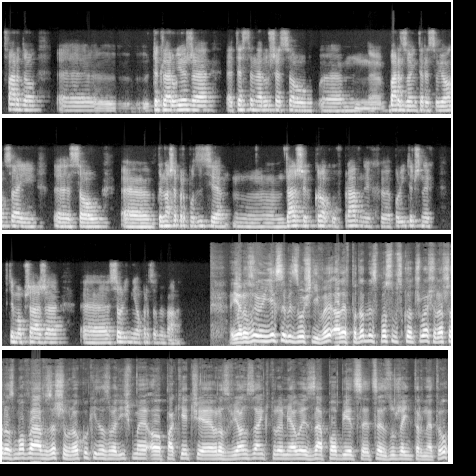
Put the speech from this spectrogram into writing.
twardo deklaruję, że te scenariusze są bardzo interesujące i są te nasze propozycje mm, dalszych kroków prawnych, politycznych w tym obszarze e, solidnie opracowywane. Ja rozumiem, nie chcę być złośliwy, ale w podobny sposób skończyła się nasza rozmowa w zeszłym roku, kiedy rozmawialiśmy o pakiecie rozwiązań, które miały zapobiec cenzurze internetu.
